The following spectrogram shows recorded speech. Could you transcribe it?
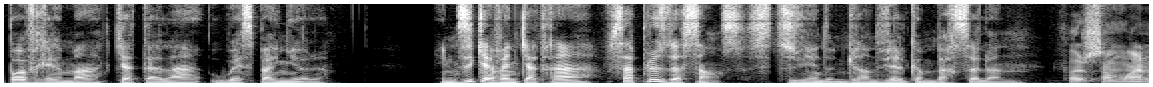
pas vraiment catalan ou espagnol. Il me dit qu'à 24 ans, ça a plus de sens si tu viens d'une grande ville comme Barcelone. For someone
